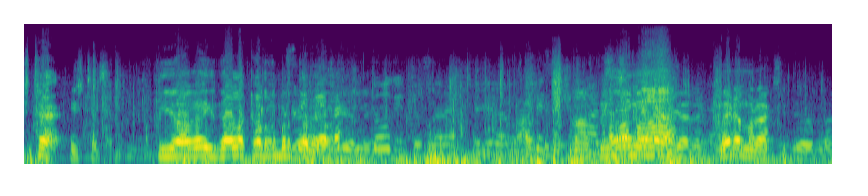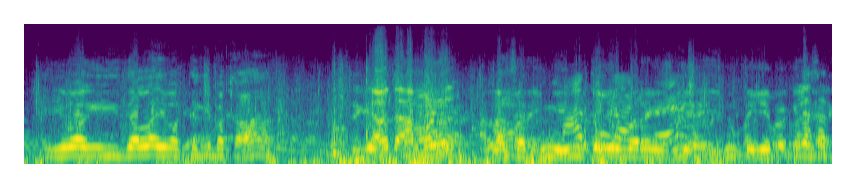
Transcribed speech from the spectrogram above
ಇಷ್ಟೇ? ಇಷ್ಟೇ ಸರ್. ಇವಾಗ ಇದೆಲ್ಲ ಕಡ್ದು ಬಿಡ್ತಾರೆ. ಮೇಡಮ್ ಇವಾಗ ಇದೆಲ್ಲ ಇವಾಗ ತೆಗಿಬೇಕಾ? ಅಲ್ಲ ಸರ್ ಹಿಂಗೆ ಹಿಂಗೆ ತೆಗಿಬಾರ ಹಿಂಗೆ ಹಿಂಗೆ ತೆಗಿಬೇಕು ಇಲ್ಲ ಸರ್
